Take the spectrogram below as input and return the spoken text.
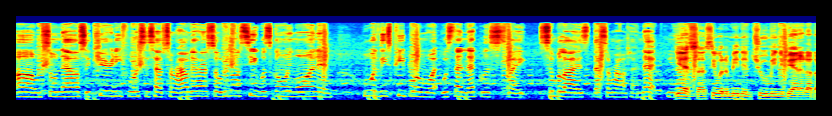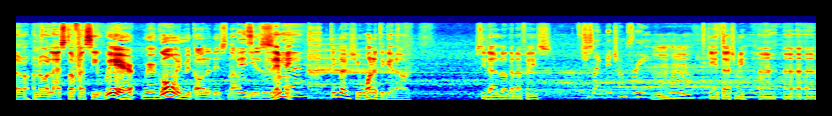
Um, so now security forces have surrounded her. So we're gonna see what's going on and who are these people and what what's that necklace like symbolize that's around her neck. You know? Yes, and see what the meaning, true meaning behind it and all that stuff, and see where we're going with all of this now. Basically, you see me? yeah. I think like she wanted to get out. See that look on her face? She's like, bitch, I'm free. Mm-hmm. Can't touch me. Uh, uh, uh, uh.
